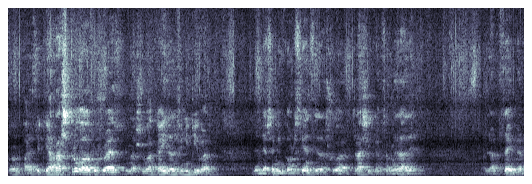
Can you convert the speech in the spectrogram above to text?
non? parece que arrastrou Adolfo Suárez na súa caída definitiva dende a semi-inconsciencia da súa tráxica enfermedade de Alzheimer,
